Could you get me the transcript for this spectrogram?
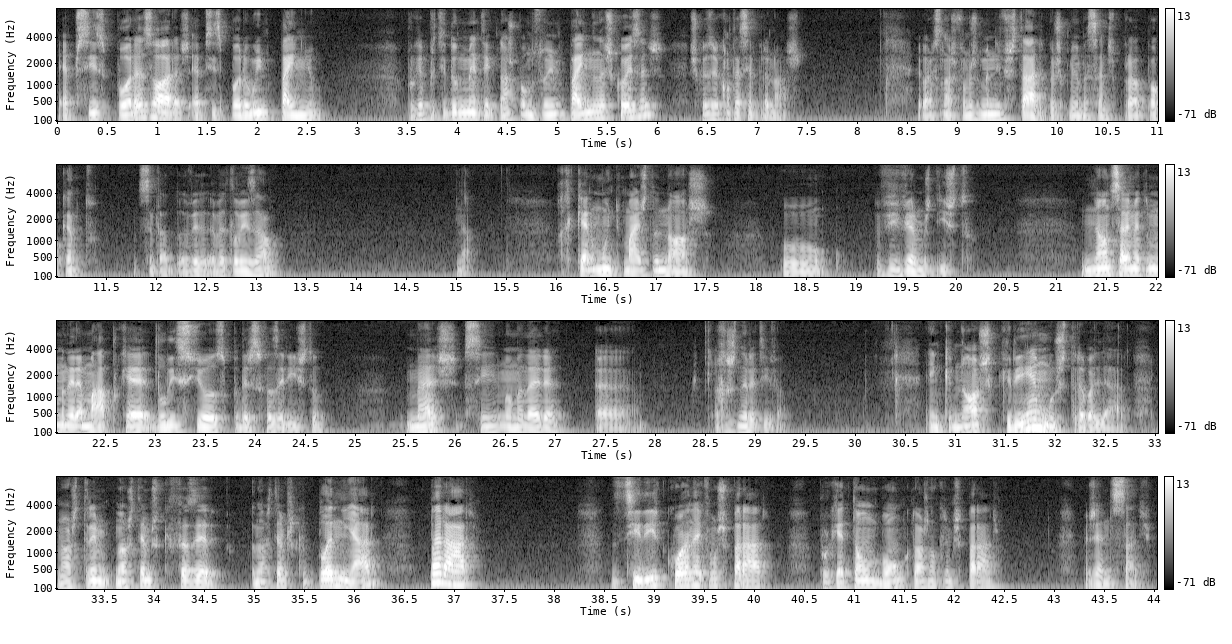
É preciso pôr as horas, é preciso pôr o empenho. Porque a partir do momento em que nós pomos o empenho nas coisas, as coisas acontecem para nós. Agora, se nós formos manifestar e depois comer maçãs para, para o canto, sentado a ver, a ver televisão, não. Requer muito mais de nós o vivermos disto. Não necessariamente de uma maneira má, porque é delicioso poder-se fazer isto, mas sim de uma maneira uh, regenerativa. Em que nós queremos trabalhar, nós, nós temos que fazer, nós temos que planear parar decidir quando é que vamos parar. Porque é tão bom que nós não queremos parar. Mas é necessário.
